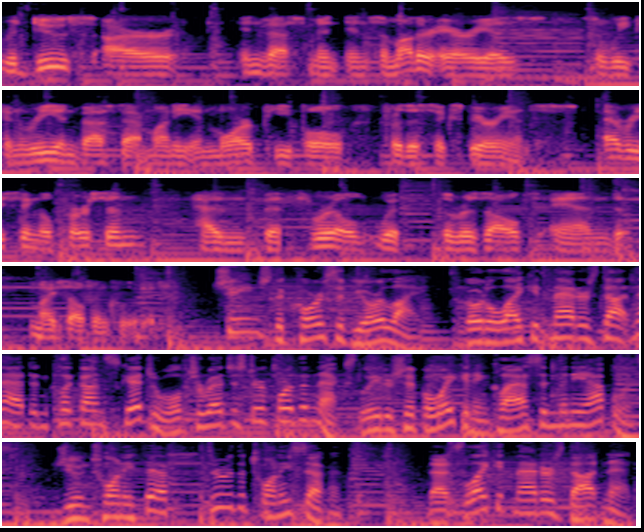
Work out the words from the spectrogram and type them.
reduce our investment in some other areas so we can reinvest that money in more people for this experience. Every single person has been thrilled with the results, and myself included. Change the course of your life. Go to likeitmatters.net and click on schedule to register for the next Leadership Awakening class in Minneapolis, June 25th through the 27th. That's likeitmatters.net.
